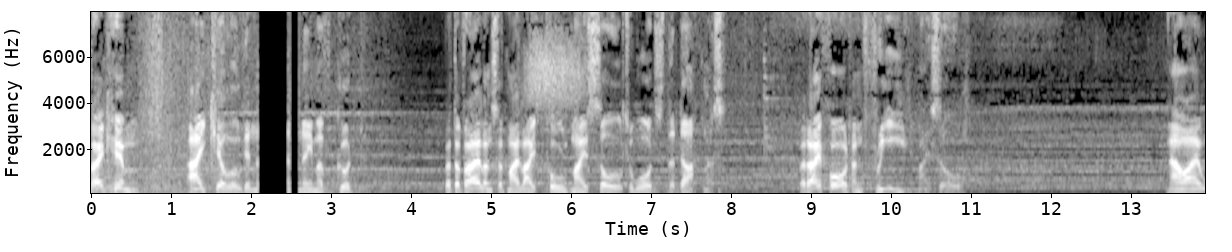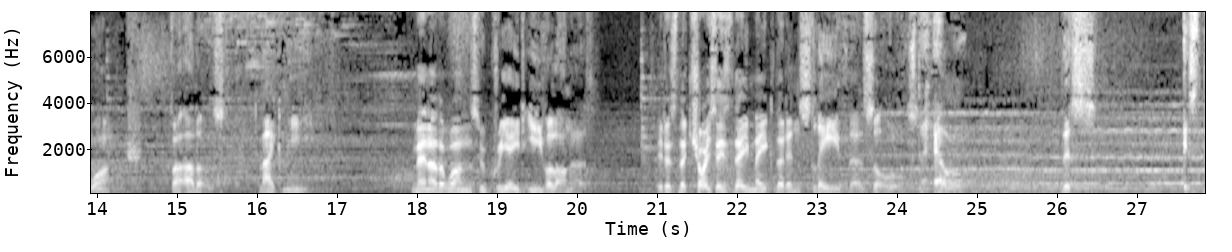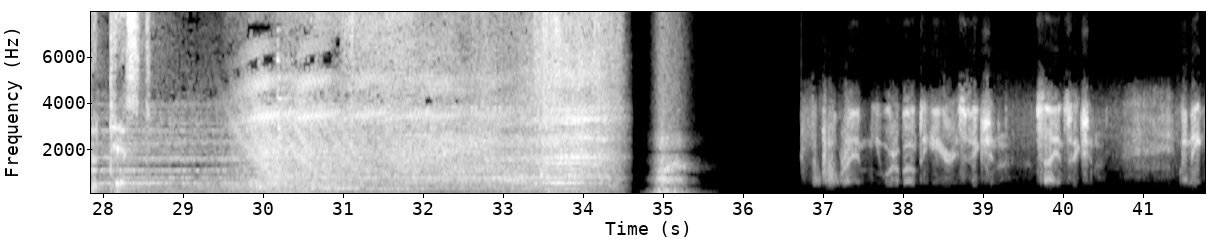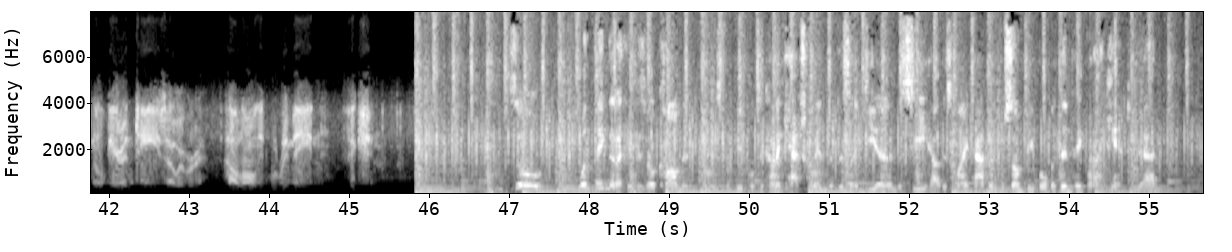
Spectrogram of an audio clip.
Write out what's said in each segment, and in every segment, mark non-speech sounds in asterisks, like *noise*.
Like him, I killed in the name of good. But the violence of my life pulled my soul towards the darkness. But I fought and freed my soul. Now I watch for others like me. Men are the ones who create evil on Earth. It is the choices they make that enslave their souls to hell. This is the test. Idea and to see how this might happen for some people, but then think, but I can't do that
